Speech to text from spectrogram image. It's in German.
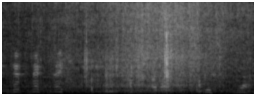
weg, nicht, nicht, weg. Aber, ja.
